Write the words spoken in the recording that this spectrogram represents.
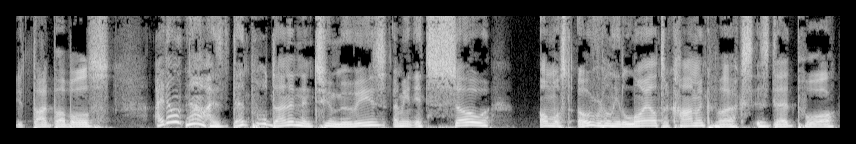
thought bubbles. I don't know. Has Deadpool done it in two movies? I mean, it's so almost overly loyal to comic books is Deadpool,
